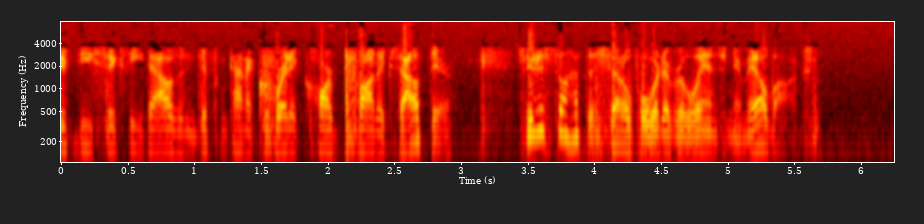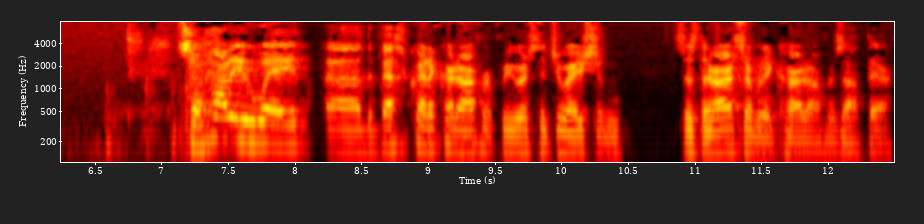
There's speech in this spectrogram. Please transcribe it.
50, 60,000 different kind of credit card products out there. So you just don't have to settle for whatever lands in your mailbox. So how do you weigh uh, the best credit card offer for your situation since there are so many card offers out there?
